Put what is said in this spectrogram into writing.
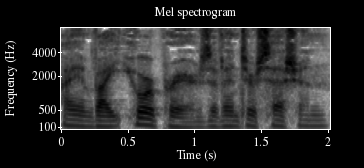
I invite your prayers of intercession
